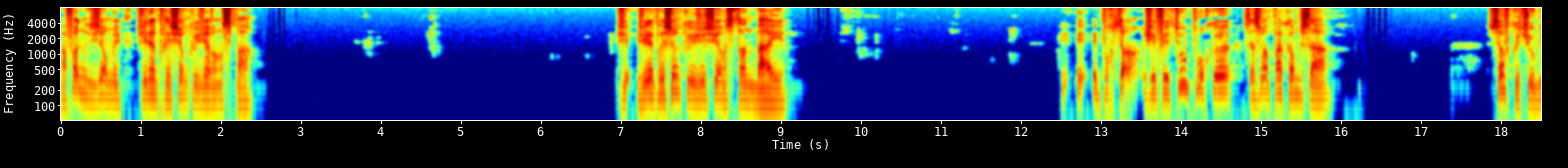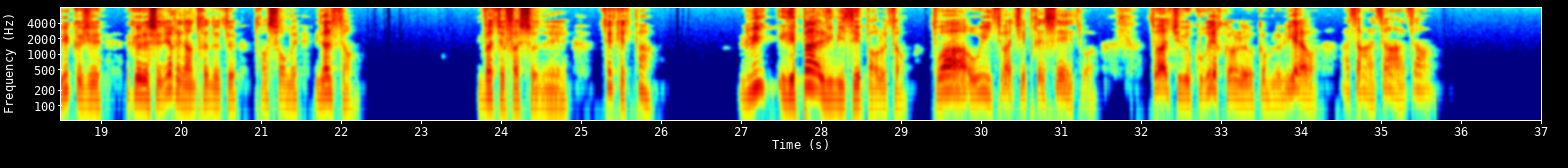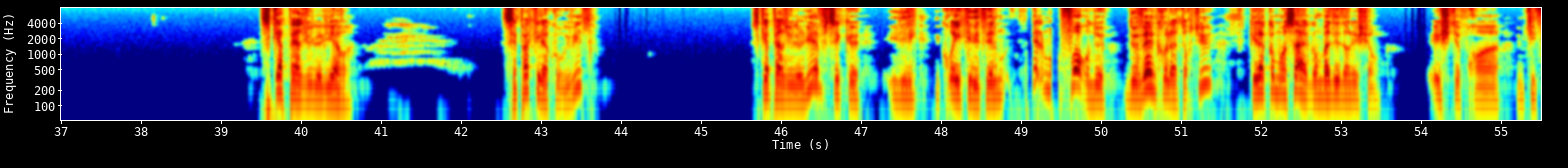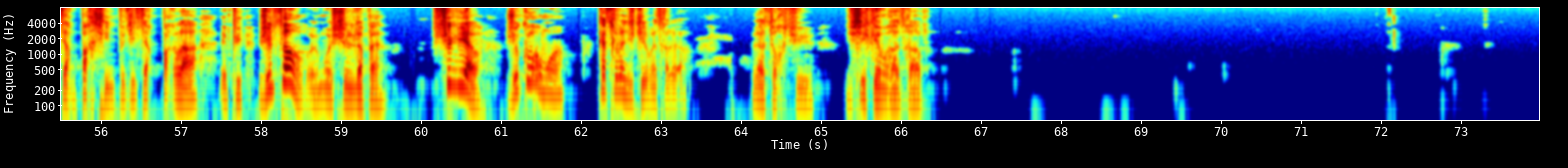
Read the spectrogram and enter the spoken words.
Parfois nous disons, mais j'ai l'impression que j'avance pas. J'ai l'impression que je suis en stand-by. Et, pourtant, j'ai fait tout pour que ça soit pas comme ça. Sauf que tu oublies que, que le Seigneur est en train de te transformer. Il a le temps. Il va te façonner. T'inquiète pas. Lui, il n'est pas limité par le temps. Toi, oui, toi, tu es pressé, toi. Toi, tu veux courir comme le, lièvre. Attends, attends, attends. Ce qu'a perdu le lièvre, c'est pas qu'il a couru vite. Ce qu'a perdu le lièvre, c'est que il, croyait qu'il était tellement, fort de vaincre la tortue qu'il a commencé à gambader dans les champs et je te prends une petite herbe par-ci, une petite herbe par-là, et puis j'ai le temps. Euh, moi, je suis le lapin. Je suis le lièvre. Je cours, moi. 90 km à l'heure. La tortue, ici qu'elle me rattrape.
